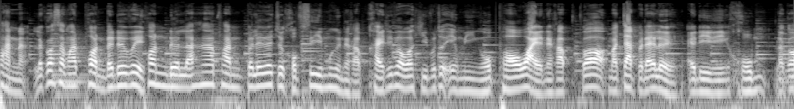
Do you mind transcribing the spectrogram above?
5,000อะแล้วก็สามารถผ่อนได้ด้วยเว้ยผ่อนเดือนละ 5,000 ไปเรื่อยๆจนครบ 40,000นะครับใครที่แบบว่าคิดว่าตัวเองมีงบพอไหวนะครับก็มาจัดไปได้เลยไอดีนี้คุ้ม แล้วก็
